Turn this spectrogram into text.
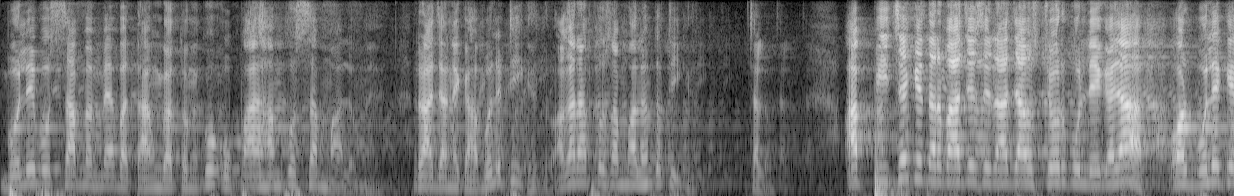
बोले, वो सब मैं बताऊँगा तुमको, उपाय हमको सब मालूम है। राजा ने कहा, बोले, ठीक है तो अगर आपको सब मालूम तो ठीक है, चलो। अब पीछे के दरवाजे से राजा उस चोर को ले गया और बोले कि,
